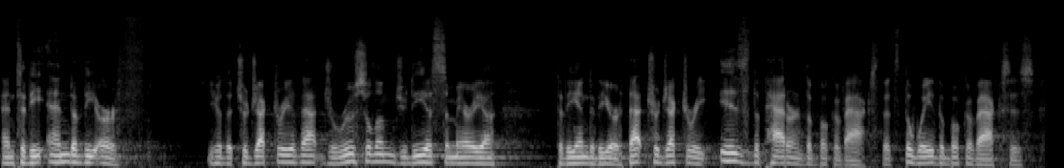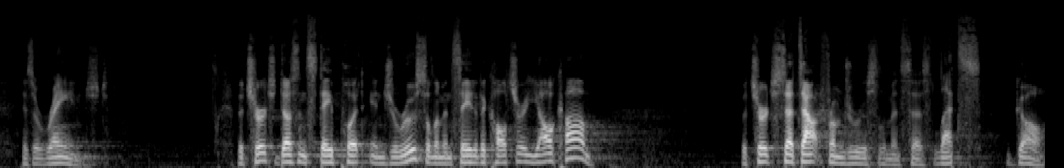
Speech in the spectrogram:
and to the end of the earth. You hear the trajectory of that? Jerusalem, Judea, Samaria, to the end of the earth. That trajectory is the pattern of the book of Acts. That's the way the book of Acts is, is arranged. The church doesn't stay put in Jerusalem and say to the culture, Y'all come. The church sets out from Jerusalem and says, Let's go.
